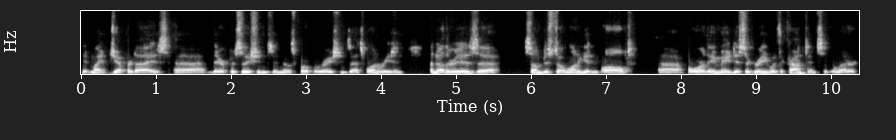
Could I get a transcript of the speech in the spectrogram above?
it might jeopardize uh, their positions in those corporations. That's one reason. Another is uh, some just don't want to get involved, uh, or they may disagree with the contents of the letter.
